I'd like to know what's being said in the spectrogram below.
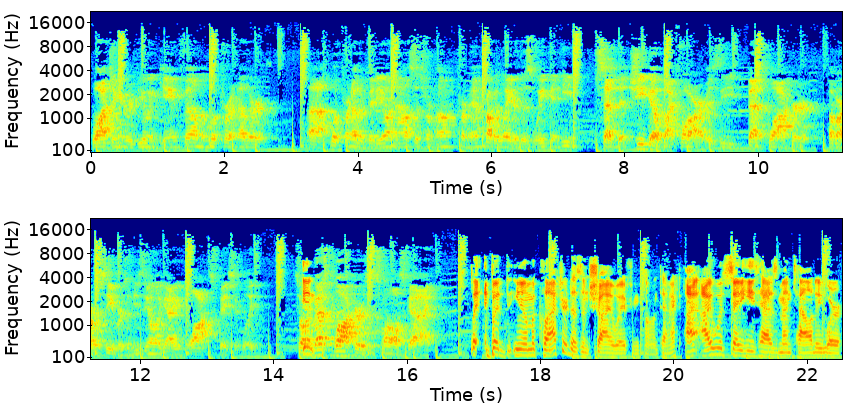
watching and reviewing game film and look for another uh, look for another video analysis from from him probably later this week. And he said that Chico by far is the best blocker of our receivers, and he's the only guy who blocks basically. So our In- best blocker is the smallest guy. But but you know, McClatcher doesn't shy away from contact. I, I would say he has mentality where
